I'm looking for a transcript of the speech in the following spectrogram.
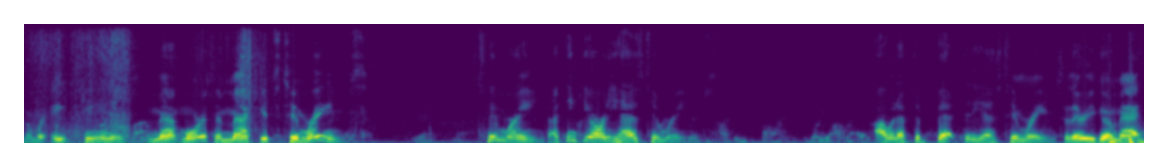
Number 18 is Matt Morris, and Matt gets Tim Raines. Tim Raines. I think he already has Tim Raines. I would have to bet that he has Tim Raines. So there you go, Matt.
